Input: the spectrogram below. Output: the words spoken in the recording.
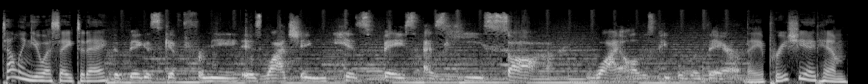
telling USA Today. The biggest gift for me is watching his face as he saw why all those people were there. They appreciate him.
